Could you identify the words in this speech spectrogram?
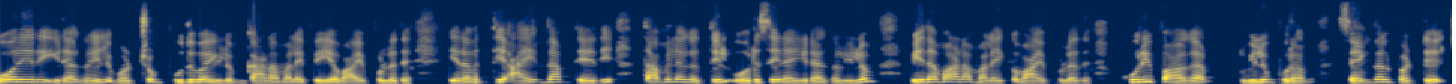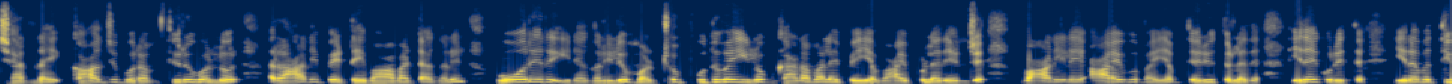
ஓரிரு இடங்களில் மற்றும் புதுவையிலும் கனமழை பெய்ய வாய்ப்புள்ளது. இருபத்தி ஐந்தாம் தேதி தமிழகத்தில் ஒரு சில இடங்களிலும் மிதமான மழைக்கு வாய்ப்புள்ளது. குறிப்பாக விழுப்புரம் செங்கல்பட்டு சென்னை காஞ்சிபுரம் திருவள்ளூர் ராணிப்பேட்டை மாவட்டங்களில் ஓரிரு இடங்களிலும் மற்றும் புதுவையிலும் கனமழை பெய்ய வாய்ப்புள்ளது என்று வானிலை ஆய்வு மையம் தெரிவித்துள்ளது. இதை குறித்து இருபத்தி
